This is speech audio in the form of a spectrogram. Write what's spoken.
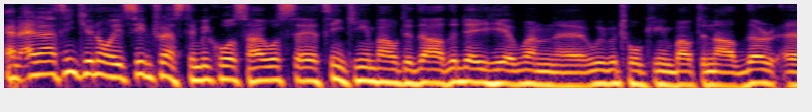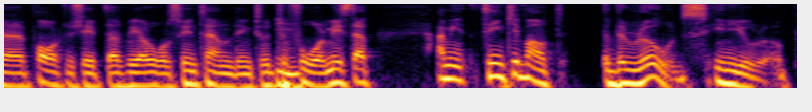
And, and I think, you know, it's interesting because I was uh, thinking about it the other day here when uh, we were talking about another uh, partnership that we are also intending to, to mm. form is that, I mean, think about the roads in Europe.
